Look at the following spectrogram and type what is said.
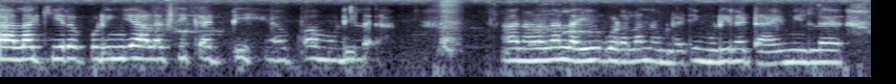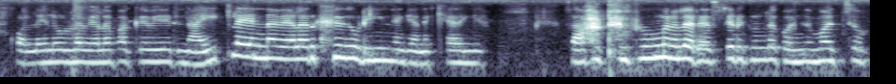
ஆளாக கீரை பிடுங்கி அலசி கட்டி. அப்பா முடியல. அதனால தான் லைவ் போடலாம் நம்மளாட்டி முடியல டைம் இல்லை. கொல்லையில் உள்ள வேலை பார்க்கவே நைட்டில் என்ன வேலை இருக்குது அப்படின்னு நீங்கள் நினைக்காதீங்க. சாப்பிட்டு தூங்கணும்ல ரெஸ்ட் எடுக்கணும்ல கொஞ்சமாச்சும்.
